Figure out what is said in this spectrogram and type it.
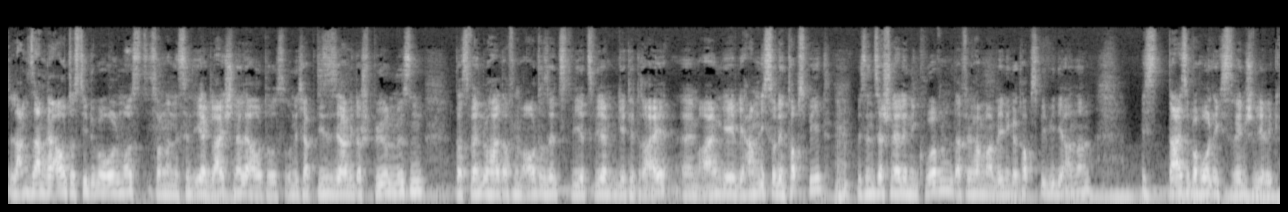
langsamere Autos, die du überholen musst, sondern es sind eher gleich schnelle Autos. Und ich habe dieses Jahr wieder spüren müssen, dass wenn du halt auf einem Auto sitzt, wie jetzt wir im GT3, äh, im AMG, wir haben nicht so den Topspeed. Mhm. Wir sind sehr schnell in den Kurven, dafür haben wir weniger Topspeed wie die anderen. Ist, da ist Überholen extrem schwierig.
